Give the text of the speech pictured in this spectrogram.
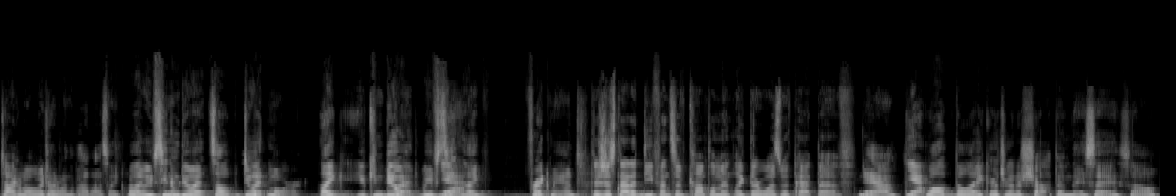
talking about what we talked about on the pod last week. We're like we've seen him do it, so do it more. Like you can do it. We've Yeah. seen like frick man. There's just not a defensive compliment like there was with Pat Bev. Yeah. Yeah. Well, the Lakers are going to shop him. They say so.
